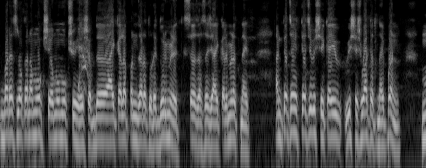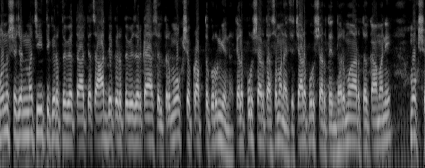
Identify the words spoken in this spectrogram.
बऱ्याच लोकांना मोक्ष मुमुक्षु हे शब्द ऐकायला पण जरा थोडे दुर्मिळ आहेत. सहजासहजी ऐकायला मिळत नाहीत. आणि त्याच्या त्याच्याविषयी काही विशेष वाटत नाही. पण मनुष्य जन्माची इति कर्तव्यता त्याचं आद्य कर्तव्य जर काय असेल तर मोक्ष प्राप्त करून घेणं. त्याला पुरुषार्थ असं म्हणायचं. चार पुरुषार्थ आहेत. धर्म अर्थ काम आणि मोक्ष.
